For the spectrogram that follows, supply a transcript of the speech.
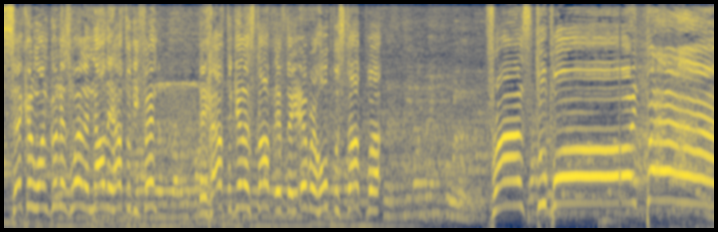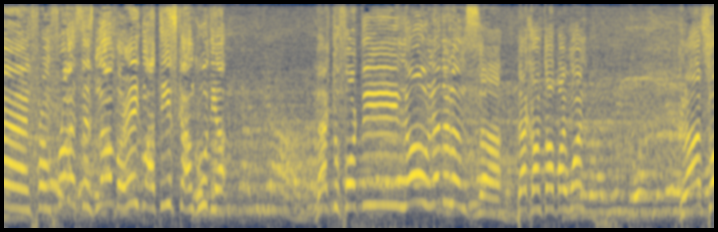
Second one good as well, and now they have to defend. They have to get a stop if they ever hope to stop uh, France. Two-point bang from France's number eight, Mathis Gangudia. Back to 14. No, Netherlands uh, back on top by one. Grasshoff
